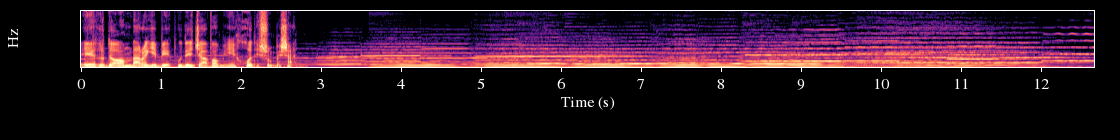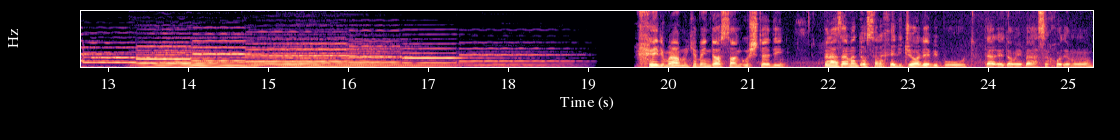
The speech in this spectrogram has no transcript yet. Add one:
اقدام برای بهبود جوامع خودشون بشن. خیلی ممنون که به این داستان گوش دادین. به نظر من داستان خیلی جالبی بود در ادامه بحث خودمون.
